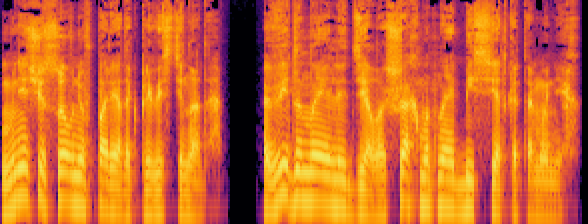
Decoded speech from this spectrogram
Мне часовню в порядок привести надо. Виданное ли дело, шахматная беседка там у них.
